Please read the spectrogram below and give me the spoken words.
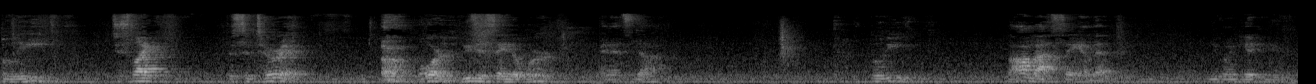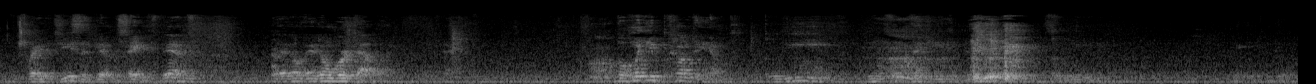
Believe. Just like the centurion. Lord, you just say the word and it's done. Believe. Now, I'm not saying that you're going to get, you pray to Jesus, get him saved then. It don't, it don't work that way. But when you come to him, believe that he can do it. Believe that he can do it.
